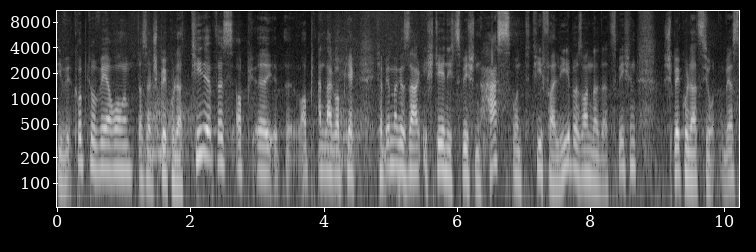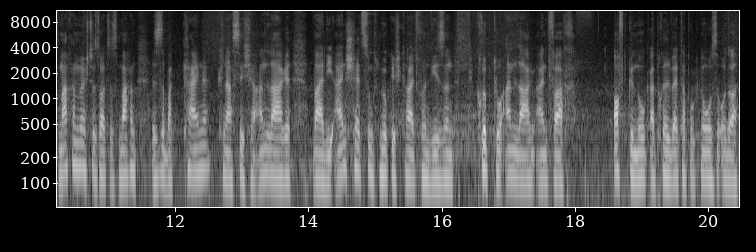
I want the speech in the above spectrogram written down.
die Kryptowährungen, das ist ein spekulatives Ob äh, Ob Anlageobjekt. Ich habe immer gesagt, ich stehe nicht zwischen Hass und tiefer Liebe, sondern dazwischen Spekulation. Wer es machen möchte, sollte es machen. Es ist aber keine klassische Anlage, weil die Einschätzungsmöglichkeit von diesen Kryptoanlagen einfach oft genug Aprilwetterprognose oder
